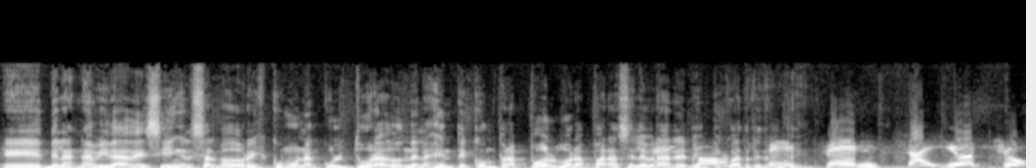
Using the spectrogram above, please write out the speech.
eh, de las Navidades y en El Salvador es como una cultura donde la gente compra pólvora para celebrar el 24 y 30. 68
